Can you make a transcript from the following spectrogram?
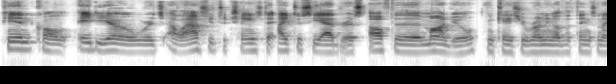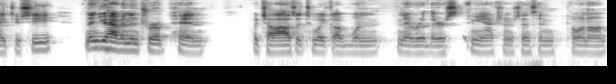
pin called ADO which allows you to change the I2C address of the module in case you're running other things on I2C. Then you have an interrupt pin which allows it to wake up whenever there's any action or sensing going on.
